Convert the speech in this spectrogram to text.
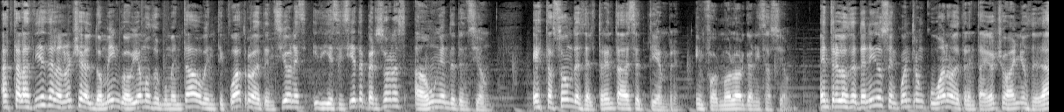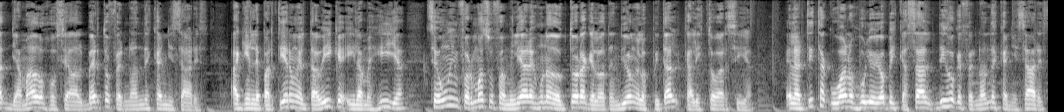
Hasta las 10 de la noche del domingo habíamos documentado 24 detenciones y 17 personas aún en detención. Estas son desde el 30 de septiembre, informó la organización. Entre los detenidos se encuentra un cubano de 38 años de edad llamado José Adalberto Fernández Cañizares, a quien le partieron el tabique y la mejilla, según informó a sus familiares una doctora que lo atendió en el hospital Calixto García. El artista cubano Julio Llopis Casal dijo que Fernández Cañizares,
